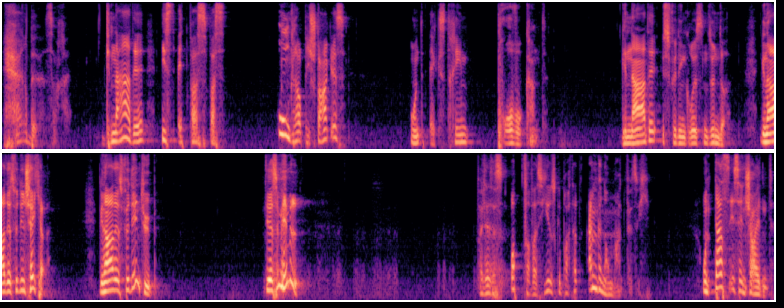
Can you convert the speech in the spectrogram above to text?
herbe Sache. Gnade ist etwas, was unglaublich stark ist und extrem provokant. Gnade ist für den größten Sünder. Gnade ist für den Schächer. Gnade ist für den Typ. Der ist im Himmel. Weil er das Opfer, was Jesus gebracht hat, angenommen hat für sich. Und das ist entscheidend.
